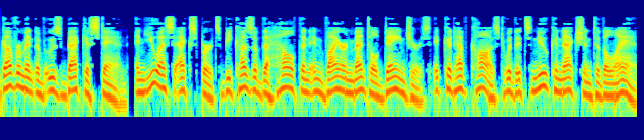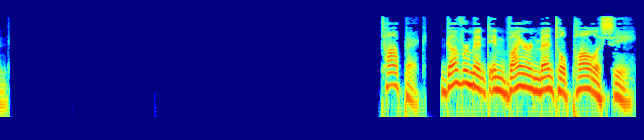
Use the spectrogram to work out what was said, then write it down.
government of Uzbekistan, and U.S. experts because of the health and environmental dangers it could have caused with its new connection to the land. Government environmental policy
